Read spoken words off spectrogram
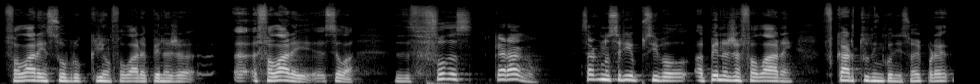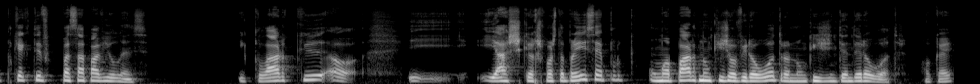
falarem sobre o que queriam falar apenas a, a, a falarem, sei lá, foda-se, caralho. Será que não seria possível apenas a falarem, ficar tudo em condições? Porque é que teve que passar para a violência? E claro que. Oh, e, e, acho que a resposta para isso é porque uma parte não quis ouvir a outra ou não quis entender a outra, ok?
